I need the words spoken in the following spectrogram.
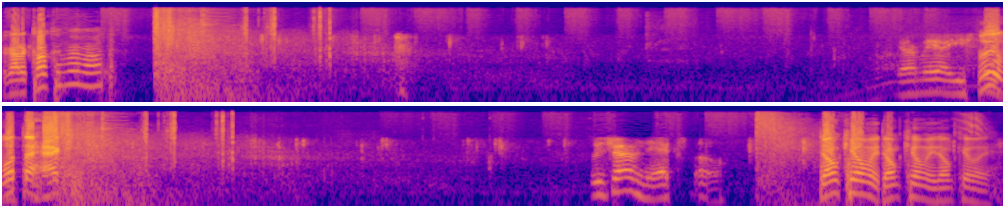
I got a cock in my mouth. Jeremy, are Wait, what the heck? Who's driving the expo? Don't kill me, don't kill me, don't kill me.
